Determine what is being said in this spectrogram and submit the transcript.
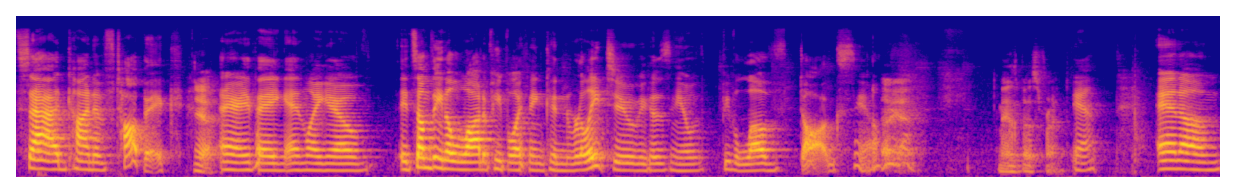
sad kind of topic. Yeah. and everything. And like, you know, it's something a lot of people I think can relate to because, you know, people love dogs, you know. Oh yeah. Man's best friend. Yeah. And um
